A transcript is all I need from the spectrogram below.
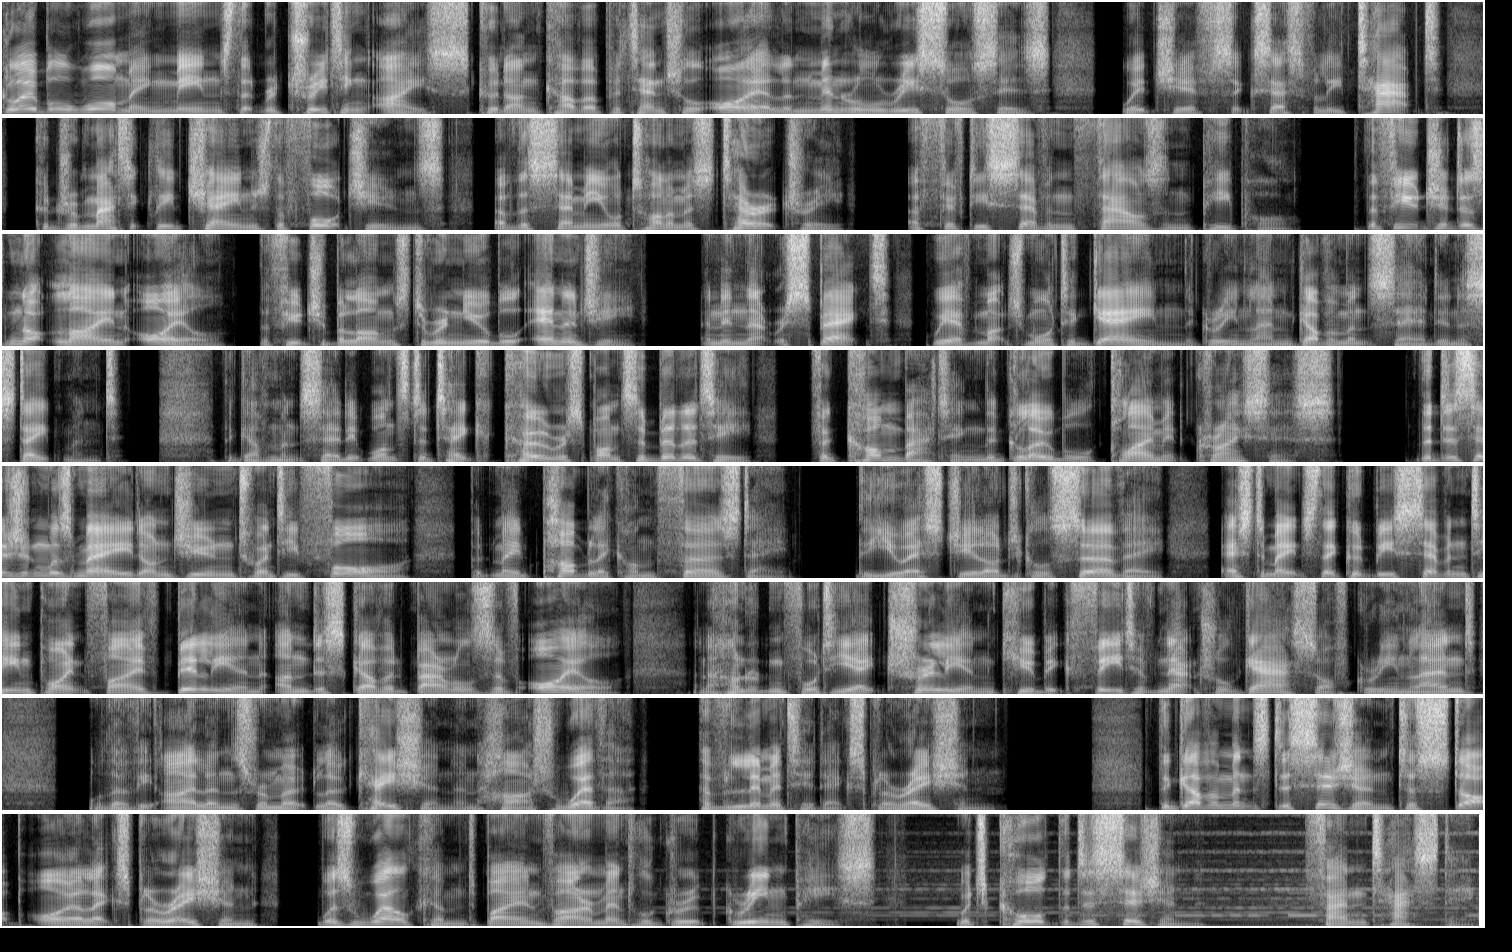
Global warming means that retreating ice could uncover potential oil and mineral resources, which, if successfully tapped, could dramatically change the fortunes of the semi autonomous territory of 57,000 people. The future does not lie in oil, the future belongs to renewable energy, and in that respect, we have much more to gain, the Greenland government said in a statement. The government said it wants to take co responsibility for combating the global climate crisis. The decision was made on June 24, but made public on Thursday. The US Geological Survey estimates there could be 17.5 billion undiscovered barrels of oil and 148 trillion cubic feet of natural gas off Greenland, although the island's remote location and harsh weather have limited exploration. The government's decision to stop oil exploration was welcomed by environmental group Greenpeace, which called the decision fantastic.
